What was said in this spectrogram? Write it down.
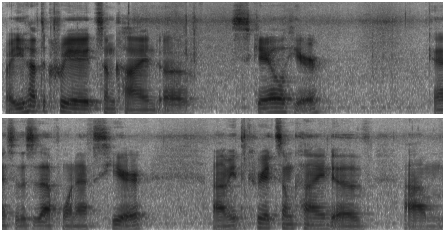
Right, you have to create some kind of scale here. Okay, so this is f1x here. Um, you have to create some kind of um,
